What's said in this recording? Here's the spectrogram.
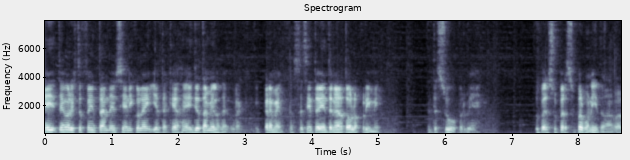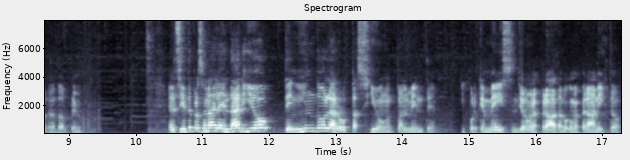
hey, tengo listo en Tendencia, Nicolai y el taqueo. yo también los tengo, Y Créeme, se siente bien tener a todos los primis. Se siente súper bien. Súper, súper, súper bonito, la verdad, tener a todos los primis. El siguiente personaje legendario teniendo la rotación actualmente. Y porque Mason, yo no me lo esperaba, tampoco me esperaba Nicto,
